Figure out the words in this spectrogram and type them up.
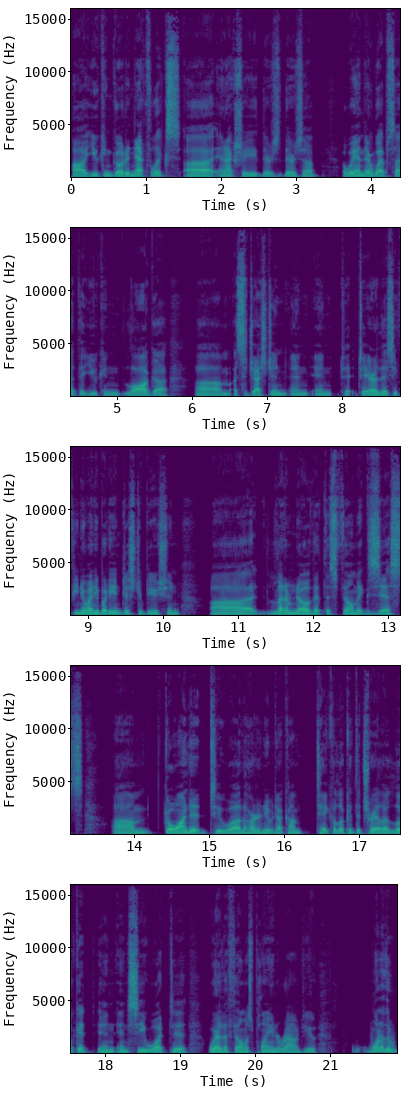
Uh, you can go to Netflix uh, and actually there's there's a, a way on their website that you can log a, um, a suggestion and and to, to air this. If you know anybody in distribution, uh, let them know that this film exists. Um, go on to to uh, theheartofnuba.com, take a look at the trailer, look at and, and see what uh, where the film is playing around you. One of the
